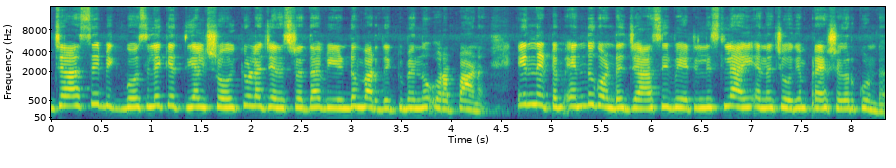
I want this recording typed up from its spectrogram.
ജാസി ബിഗ് ബോസിലേക്ക് എത്തിയാൽ ഷോയ്ക്കുള്ള ജനശ്രദ്ധ വീണ്ടും വർദ്ധിക്കുമെന്ന് ഉറപ്പാണ്. എന്നിട്ടും എന്തുകൊണ്ട് ജാസി വെയിറ്റ് ലിസ്റ്റിലായി എന്ന ചോദ്യം പ്രേക്ഷകർക്കുണ്ട്.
